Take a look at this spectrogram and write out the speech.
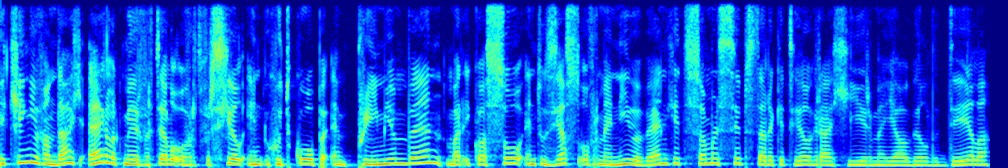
Ik ging je vandaag eigenlijk meer vertellen over het verschil in goedkope en premium wijn, maar ik was zo enthousiast over mijn nieuwe wijngids Summer Sips dat ik het heel graag hier met jou wilde delen.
